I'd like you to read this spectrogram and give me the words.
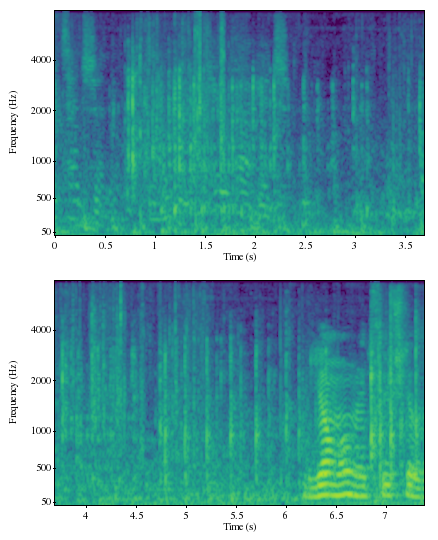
Attention. Care package. Biliyor musun? Hepsi 3 level.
